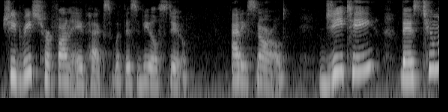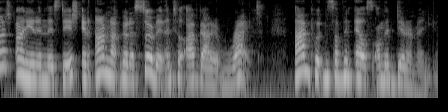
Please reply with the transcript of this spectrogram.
She'd reached her fun apex with this veal stew. Addie snarled, GT, there's too much onion in this dish, and I'm not going to serve it until I've got it right. I'm putting something else on the dinner menu.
